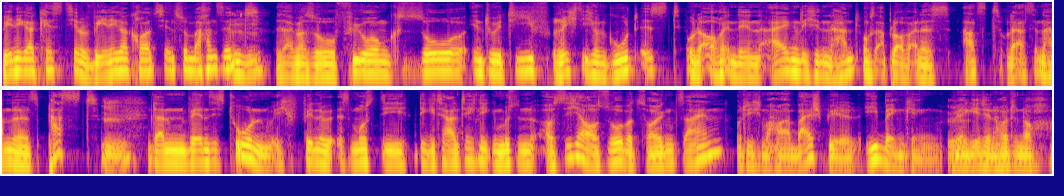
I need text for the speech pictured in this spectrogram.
weniger Kästchen und weniger Kreuzchen zu machen sind. Mhm. Sagen wir so, Führung so intuitiv richtig und gut ist oder auch in den eigentlichen Handlungsablauf eines Arzt- oder Ärztinnenhandelns passt, mhm. dann werden sie es tun. Ich finde, es muss die digitalen Techniken müssen aus sich heraus so überzeugend sein. Und ich mache mal ein Beispiel. E-Banking. Mhm. Wer geht denn heute noch,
